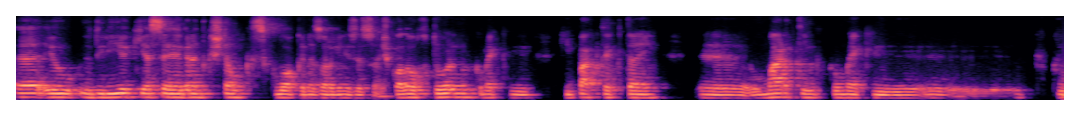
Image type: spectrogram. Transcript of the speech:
uh, eu, eu, diria que essa é a grande questão que se coloca nas organizações. Qual é o retorno, como é que, que impacto é que tem o marketing, como é que, que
